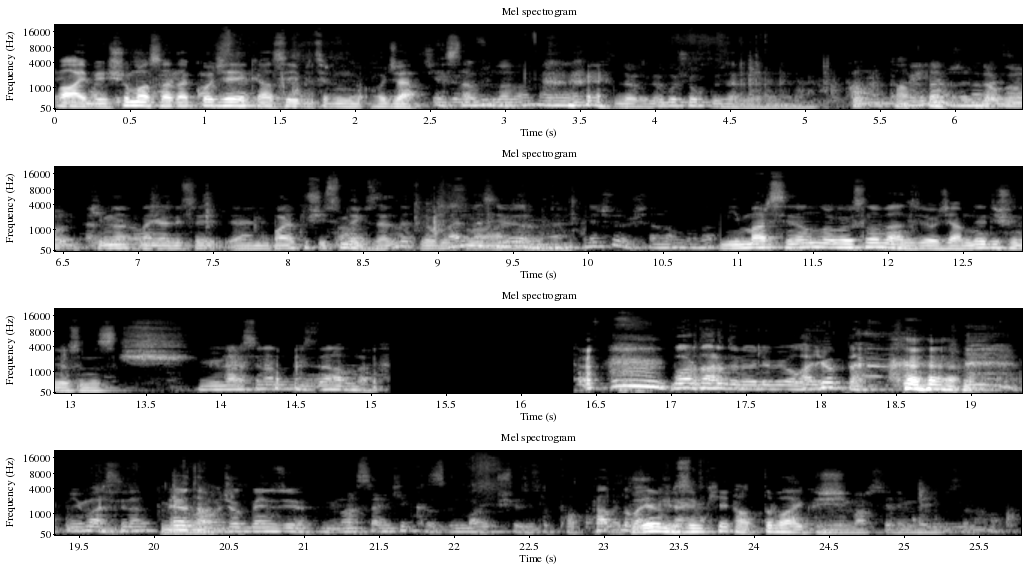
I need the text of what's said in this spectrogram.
Vay be şu masada koca YKS'yi bitirdin hoca. Estağfurullah lan. Logo, logo çok güzel yani. Tatlı. Logo kimin aklına geldiyse yani Baykuş ismi de güzeldi. Logosunu Ben de seviyorum ya. Ne çözmüşler lan burada? Mimar Sinan'ın logosuna benziyor hocam. Ne düşünüyorsunuz? Mimar Sinan bizden aldı. Bu arada harbiden öyle bir olay yok da. Mimar Sinan. Evet ama çok benziyor. Mimar seninki kızgın baykuş yüzünki tatlı. Tatlı baykuş. Değil mi? Bizimki tatlı baykuş. Mimar Selim Bey gibisin ama.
